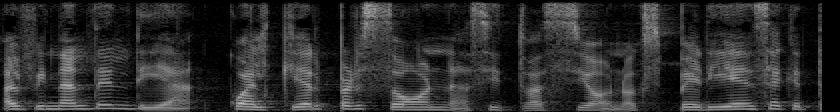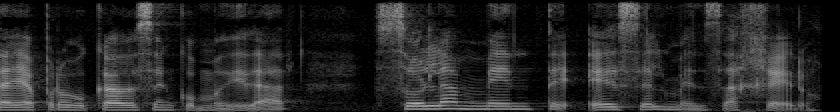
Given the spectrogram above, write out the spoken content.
Al final del día, cualquier persona, situación o experiencia que te haya provocado esa incomodidad solamente es el mensajero.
